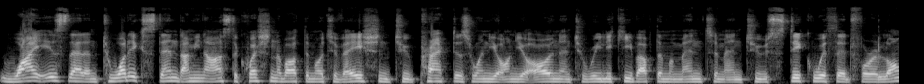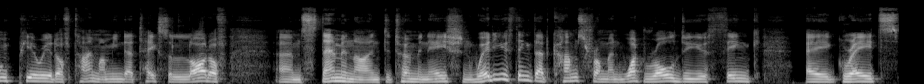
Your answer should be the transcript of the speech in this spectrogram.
why is that and to what extent i mean i asked a question about the motivation to practice when you're on your own and to really keep up the momentum and to stick with it for a long period of time i mean that takes a lot of um, stamina and determination. Where do you think that comes from, and what role do you think a great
